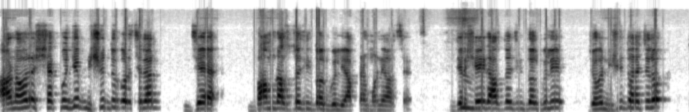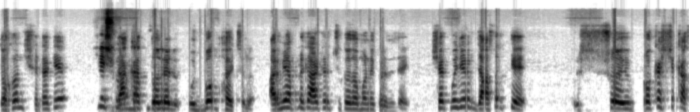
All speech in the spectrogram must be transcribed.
আর না হলে শেখ মুজিব নিষিদ্ধ করেছিলেন যে বাম রাজনৈতিক দলগুলি আপনার মনে আছে? যে সেই রাজনৈতিক দলগুলি যখন নিষিদ্ধ হয়েছিল তখন সেটাকে ডাকাত দলের উদ্ভব হয়েছিল। আমি আপনাকে আরেকটা কথা মনে করতে চাই। শেখ মুজিব জাসদকে প্রকাশ্যে কাজ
